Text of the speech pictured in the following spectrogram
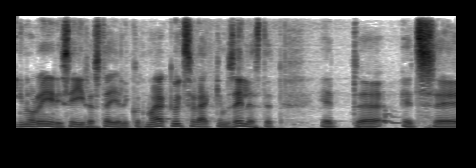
ignoreeris, eiras täielikult, ma ei hakka üldse rääkima sellest, et, et, et see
